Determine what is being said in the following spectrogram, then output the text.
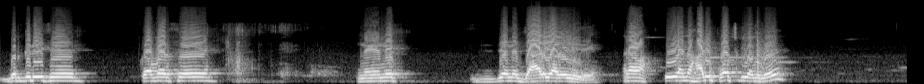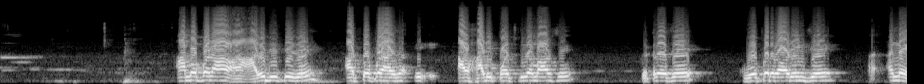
ગરગડી છે કવર છે ને એને જેને જાળી આવેલી છે. અને એને હાડી પાંચ કિલો છે. આમાં પણ આવી રીતે છે. આ તો હાડી પાંચ કિલોમાં આવશે. કટર છે કોપર વાયરિંગ છે, અને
